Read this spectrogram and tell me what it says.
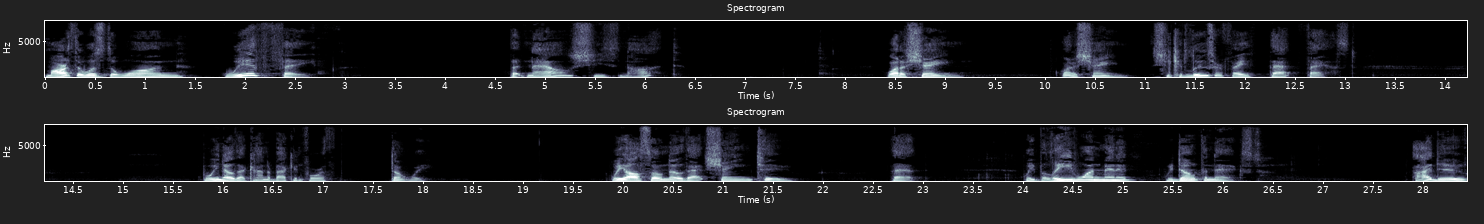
Martha was the one with faith, but now she's not. What a shame. What a shame. She could lose her faith that fast. We know that kind of back and forth, don't we? We also know that shame too. That we believe one minute, we don't the next. I do.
